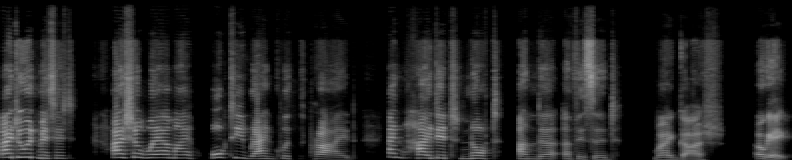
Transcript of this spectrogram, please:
I do admit it. I shall wear my haughty rank with pride, and hide it not under a vizard. My gosh. Okay,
